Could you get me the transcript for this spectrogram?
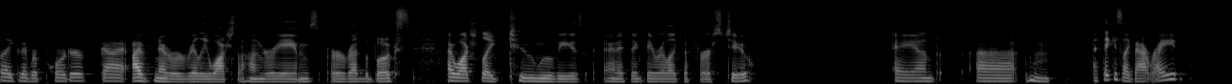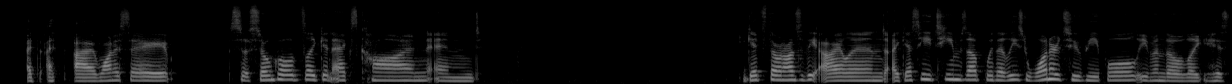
like the reporter guy. I've never really watched the Hunger Games or read the books. I watched like two movies and I think they were like the first two. And uh hmm, I think it's like that, right? I I I want to say so Stone Cold's like an ex-con and gets thrown onto the island. I guess he teams up with at least one or two people, even though like his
